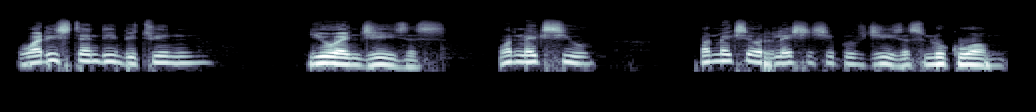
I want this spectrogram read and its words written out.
What is standing between you and Jesus? What makes you what makes your relationship with Jesus lukewarm?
